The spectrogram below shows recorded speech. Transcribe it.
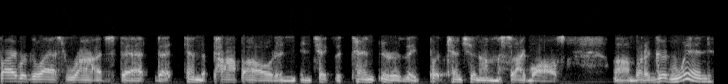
fiberglass rods that that tend to pop out and, and take the tent or they put tension on the sidewalls. Um, but a good wind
